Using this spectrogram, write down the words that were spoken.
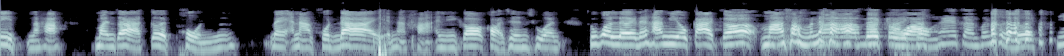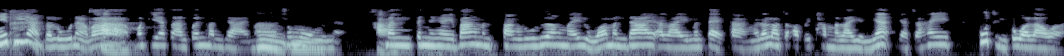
จิตนะคะ มันจะเกิดผลในอนาคตได้นะคะ อันนี้ก็ขอเชิญชวน ทุกคนเลยนะคะ มีโอกาสก็มาสัมมนามาเจมาอขาตัยวของให้อาจารย์เปิ้ลเฉยเลยนี่ที่อยากจะรู้นะว่าค่ะเมื่อกี้อาจารย์เปิ้ลบรรยายมาอืมชั่วโมงนึงเนี่ยค่ะ มันเป็นยังไงบ้างมันฟังรู้เรื่องไหมหรือว่ามันได้อะไรมันแตกต่างไหมแล้วเราจะเอาไปทำอะไรอย่างเงี้ย อยากจะให้พูดถึงตัวเราอะ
